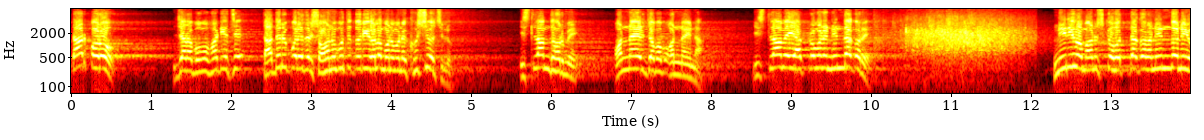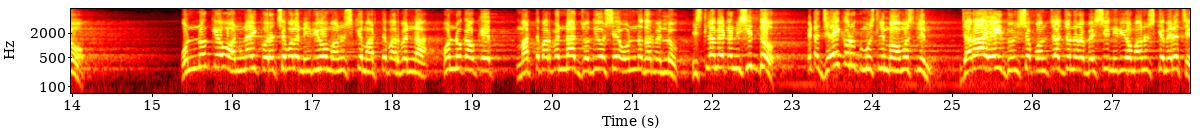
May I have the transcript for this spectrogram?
তারপরও যারা বোমা ফাটিয়েছে, তাদের উপরে এদের সহানুভূতি তৈরি হলো মনে মনে খুশিও ছিল। ইসলাম ধর্মে অন্যায়ের জবাব অন্যায় না। ইসলাম এই আক্রমণের নিন্দা করে। নিরীহ মানুষকে হত্যা করা নিন্দনীয়। অন্য কেউ অন্যায় করেছে বলে নিরীহ মানুষকে মারতে পারবেন না, অন্য কাউকে মারতে পারবেন না, যদিও সে অন্য ধর্মের লোক। ইসলামে এটা নিষিদ্ধ। এটা যেই করুক মুসলিম বা অমুসলিম, যারা এই দুইশো পঞ্চাশ জনেরও বেশি নিরীহ মানুষকে মেরেছে,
